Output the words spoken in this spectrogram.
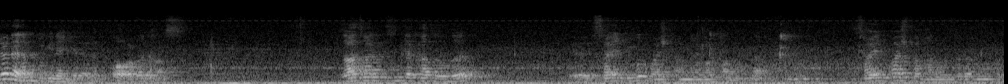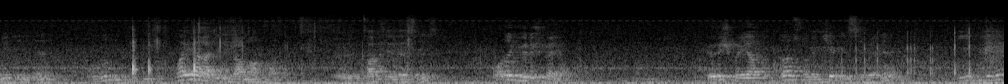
Dönelim bugüne gelelim. O orada kalsın. Zaten bizim de katıldığı e, Sayın Cumhurbaşkanlığı makamında Sayın Başbakanımızla ve Muhtemeliyle bunun bayağı bir zamanla e, takdir edersiniz. Orada görüşme yaptık. Görüşme yaptıktan sonra kendisi beni ilgili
